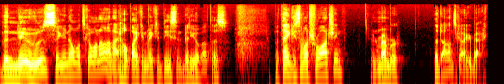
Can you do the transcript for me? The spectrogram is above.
the news so you know what's going on. I hope I can make a decent video about this. But thank you so much for watching. And remember, the Don's got your back.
